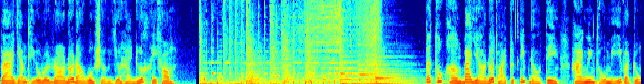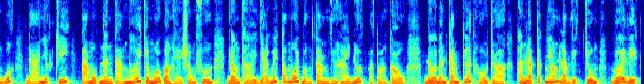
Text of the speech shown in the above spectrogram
và giảm thiểu rủi ro đối đầu quân sự giữa hai nước hay không? Kết thúc hơn 3 giờ đối thoại trực tiếp đầu tiên, hai nguyên thủ Mỹ và Trung Quốc đã nhất trí tạo một nền tảng mới cho mối quan hệ song phương, đồng thời giải quyết các mối bận tâm giữa hai nước và toàn cầu. Đôi bên cam kết hỗ trợ thành lập các nhóm làm việc chung với việc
